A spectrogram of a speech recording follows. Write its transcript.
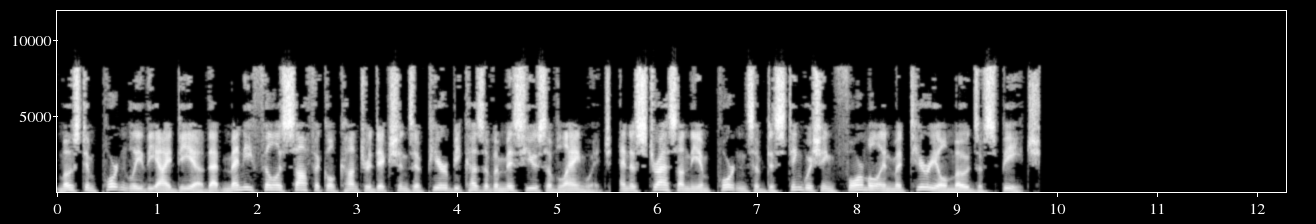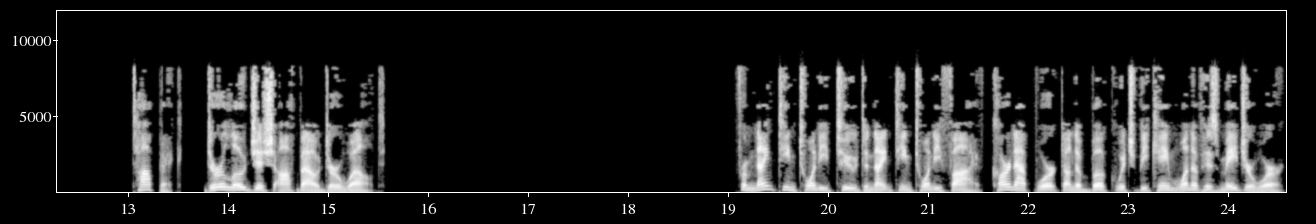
most importantly the idea that many philosophical contradictions appear because of a misuse of language, and a stress on the importance of distinguishing formal and material modes of speech. Der logische Aufbau der Welt From 1922 to 1925, Carnap worked on a book which became one of his major work,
